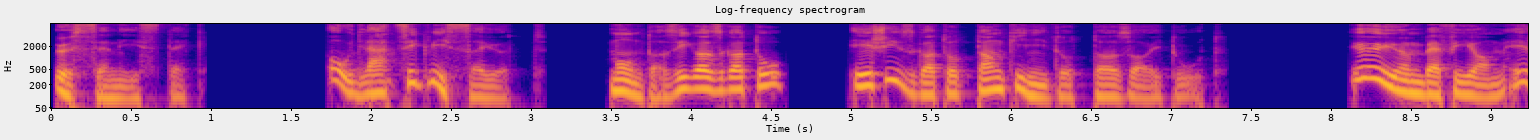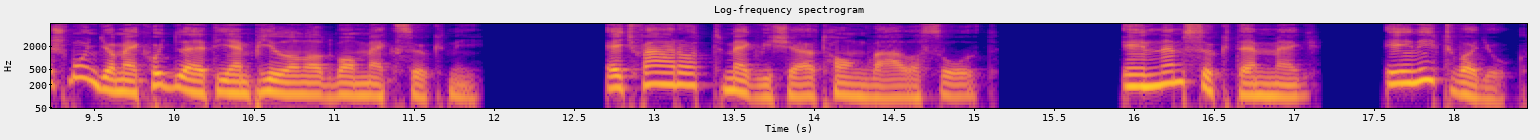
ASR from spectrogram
Összenéztek. Úgy látszik, visszajött, mondta az igazgató, és izgatottan kinyitotta az ajtót. Jöjjön be, fiam, és mondja meg, hogy lehet ilyen pillanatban megszökni. Egy fáradt, megviselt hang válaszolt. Én nem szöktem meg. Én itt vagyok.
